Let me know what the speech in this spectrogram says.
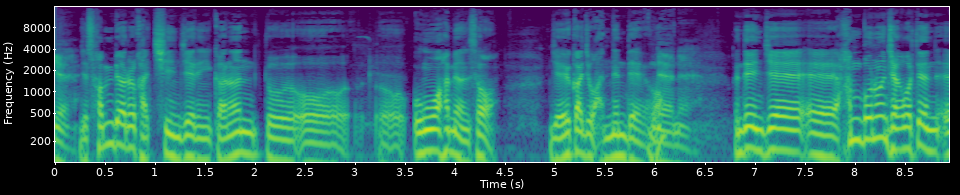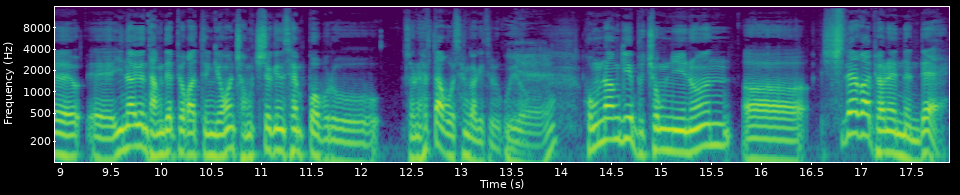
예. 이제 선별을 같이 이제 그러니까는 또 어, 어, 옹호하면서 이제 여기까지 왔는데요. 네네. 근데 이제 한 분은 제가 볼 땐 이낙연 당 대표 같은 경우는 정치적인 셈법으로 저는 했다고 생각이 들고요. 예. 홍남기 부총리는 어 시대가 변했는데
